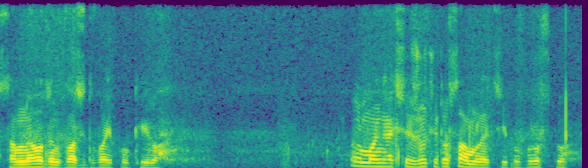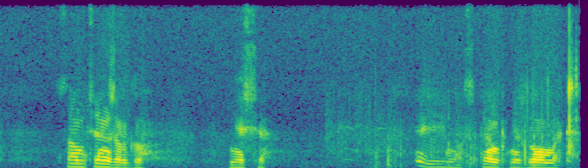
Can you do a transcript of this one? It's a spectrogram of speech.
Sam neodym waży 2,5 kg. Normalnie jak się rzuci, to sam leci, po prostu sam ciężar go niesie. I następny złomek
